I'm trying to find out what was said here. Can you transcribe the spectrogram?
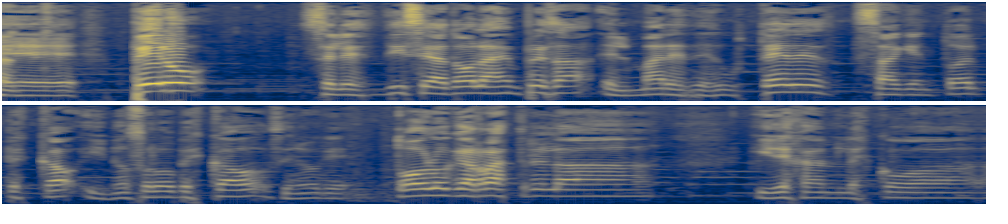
Eh, pero se les dice a todas las empresas, el mar es de ustedes, saquen todo el pescado, y no solo pescado, sino que todo lo que arrastre la... y dejan la escoba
